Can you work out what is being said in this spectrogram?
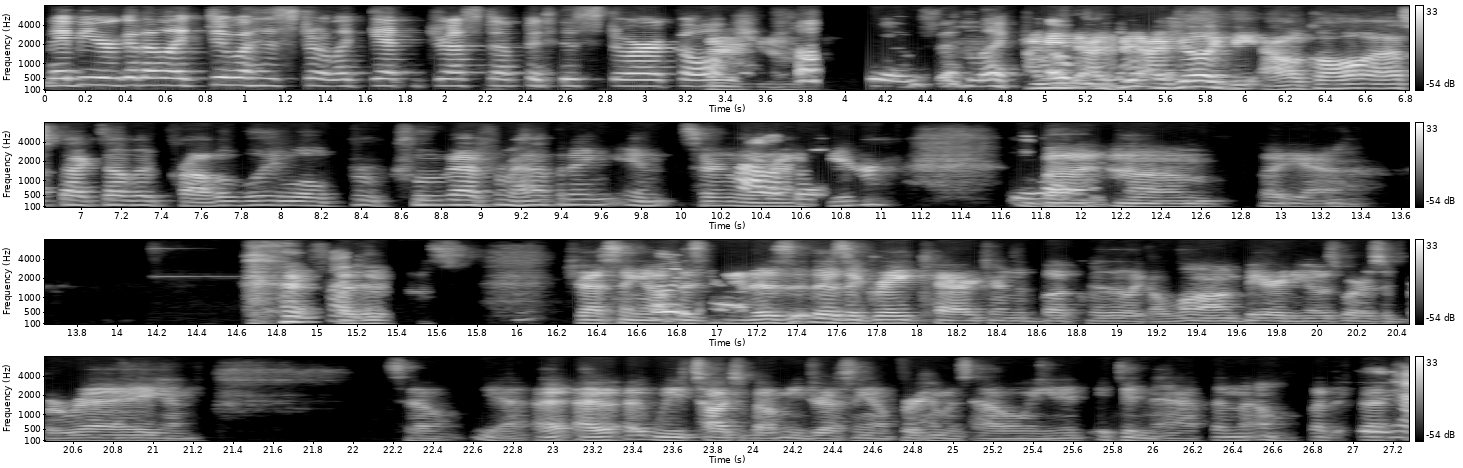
Maybe you're going to like do a histor like get dressed up in historical there you go costumes and like I mean, I, I feel like the alcohol aspect of it probably will preclude that from happening in certainly around here. you But um, but yeah. but who knows? Dressing up is yeah, there's there's a great character in the book with like a long beard and he always wears a beret and so yeah, I, I, I we talked about me dressing up for him as Halloween. It, it didn't happen though, but It didn't that-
